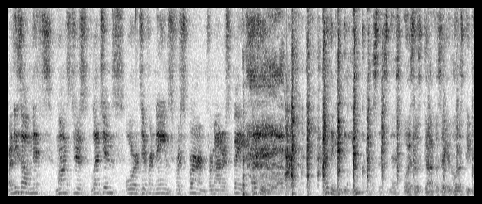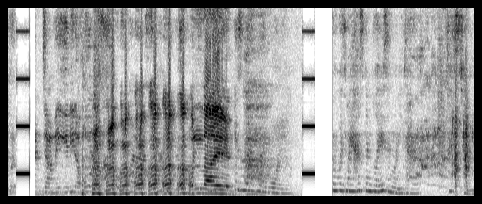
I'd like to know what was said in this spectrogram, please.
Are these all myths, monsters, legends, or different names for sperm from outer space? I told you all I think either you caused this nest, or it's those godforsaken horse people that Dummy, you need a horse. Oh nein! Isn't that right, Morty? You were with my husband Blazing when he died. Please tell me,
